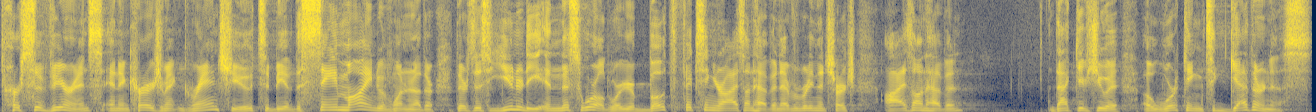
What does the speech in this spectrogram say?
perseverance and encouragement grant you to be of the same mind with one another. There's this unity in this world where you're both fixing your eyes on heaven, everybody in the church, eyes on heaven. That gives you a, a working togetherness.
